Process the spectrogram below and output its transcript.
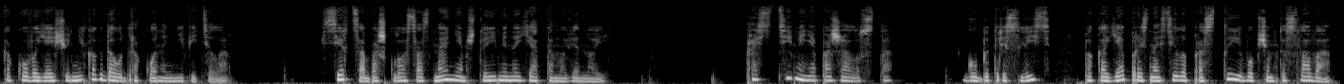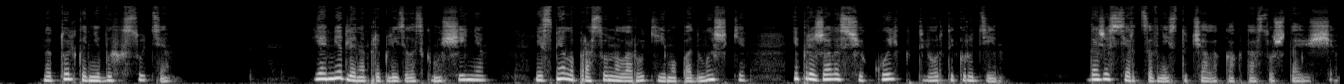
какого я еще никогда у дракона не видела. Сердце обожгло осознанием, что именно я тому виной. «Прости меня, пожалуйста». Губы тряслись, пока я произносила простые, в общем-то, слова, но только не в их сути. Я медленно приблизилась к мужчине, не смело просунула руки ему под мышки и прижалась щекой к твердой груди. Даже сердце в ней стучало как-то осуждающе.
